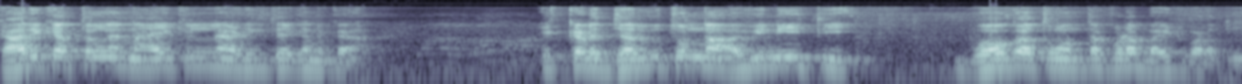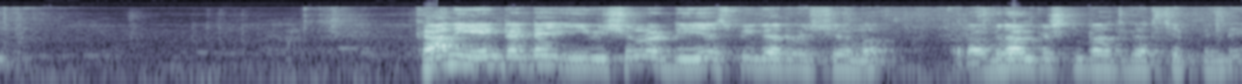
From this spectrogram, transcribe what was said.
కార్యకర్తలని నాయకుల్ని అడిగితే కనుక ఇక్కడ జరుగుతున్న అవినీతి భోగత్వం అంతా కూడా బయటపడుతుంది. కానీ ఏంటంటే ఈ విషయంలో డిఎస్పి గారి విషయంలో రఘురామకృష్ణరాజు గారు చెప్పింది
